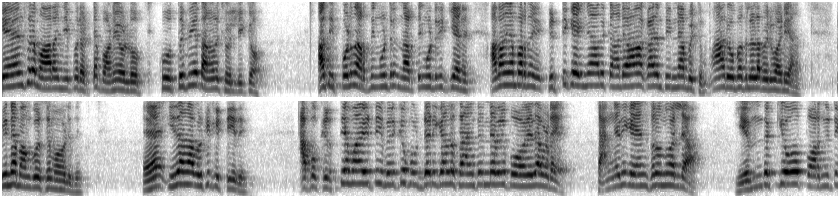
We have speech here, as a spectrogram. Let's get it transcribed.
ക്യാൻസർ മാറാൻ ഇനിയിപ്പോൾ ഒരൊറ്റ പണിയുള്ളൂ കുത്തുബിയെ തങ്ങൾ ചൊല്ലിക്കോ. അതിപ്പോഴും നടത്തിക്കൊണ്ടി നടത്തിക്കൊണ്ടിരിക്കുകയാണ്. അതാണ് ഞാൻ പറഞ്ഞത്. കിട്ടിക്കഴിഞ്ഞാൽ അത് കാലാകാലം തിന്നാൻ പറ്റും. ആ രൂപത്തിലുള്ള പരിപാടിയാണ്. പിന്നെ മങ്കൂസ് മൗലിദ് ഏഹ് ഇതാണ് അവർക്ക് കിട്ടിയത്. അപ്പോൾ കൃത്യമായിട്ട് ഇവർക്ക് ഫുഡ് അടിക്കാനുള്ള സാധനത്തിന് അവർ പോയത് അവിടെ സംഗതി ക്യാൻസർ ഒന്നുമല്ല. എന്തൊക്കെയോ പറഞ്ഞിട്ട്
